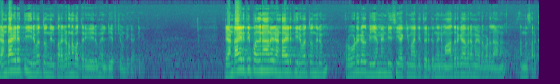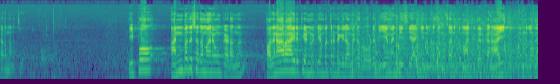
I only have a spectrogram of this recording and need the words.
രണ്ടായിരത്തി ഇരുപത്തൊന്നിൽ പ്രകടന പത്രികയിലും എൽ ഡി എഫ് ചൂണ്ടിക്കാട്ടിയത്. രണ്ടായിരത്തി പതിനാറ് രണ്ടായിരത്തി ഇരുപത്തൊന്നിലും റോഡുകൾ B M N B C ആക്കി മാറ്റി തീർക്കുന്നതിന് മാതൃകാപരമായ ഇടപെടലാണ് അന്ന് സർക്കാർ നടത്തിയത്. ഇപ്പോൾ അൻപത് ശതമാനവും കടന്ന് പതിനാറായിരത്തി എണ്ണൂറ്റി എൺപത്തിരണ്ട് kilometre road B M N B C ആക്കി നമ്മുടെ സംസ്ഥാനത്ത് മാറ്റി തീർക്കാനായി എന്നുള്ളത്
